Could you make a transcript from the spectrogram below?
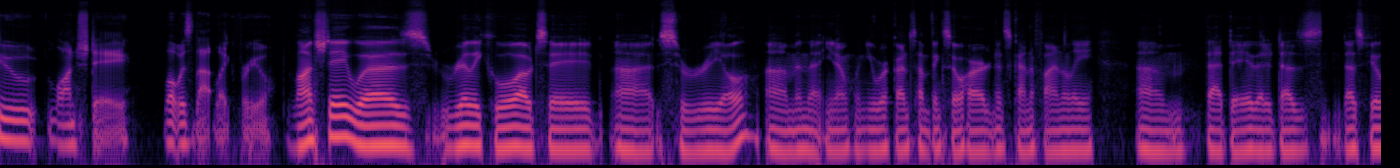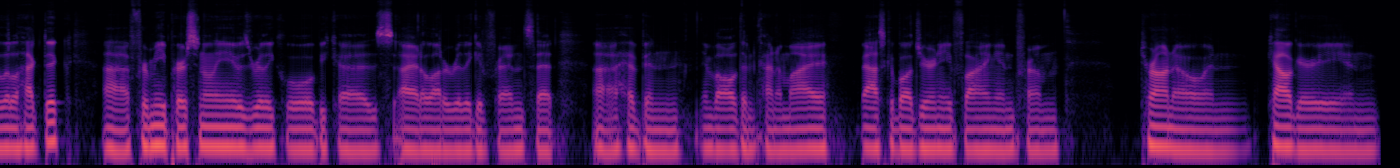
to launch day. What was that like for you? launch day was really cool. I would say uh, surreal, um, in that you know when you work on something so hard and it's kind of finally um, that day that it does does feel a little hectic. Uh, for me personally, it was really cool because I had a lot of really good friends that uh, have been involved in kind of my basketball journey, flying in from Toronto and Calgary and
